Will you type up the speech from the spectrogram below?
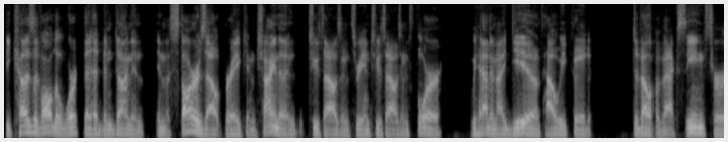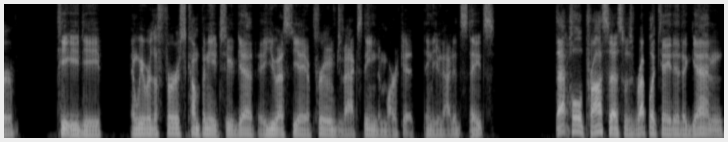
Because of all the work that had been done in, in the SARS outbreak in China in 2003 and 2004, we had an idea of how we could develop a vaccine for PED. And we were the first company to get a USDA approved vaccine to market in the United States. That whole process was replicated again,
